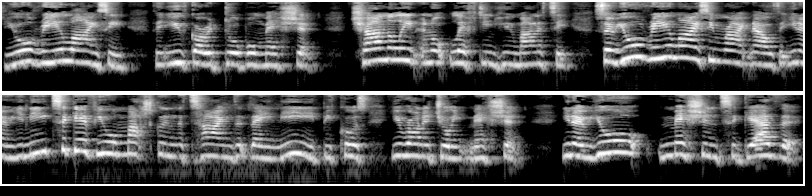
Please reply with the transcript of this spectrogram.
You're realizing that you've got a double mission channeling and uplifting humanity. So you're realizing right now that, you know, you need to give your masculine the time that they need because you're on a joint mission. You know, your mission together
